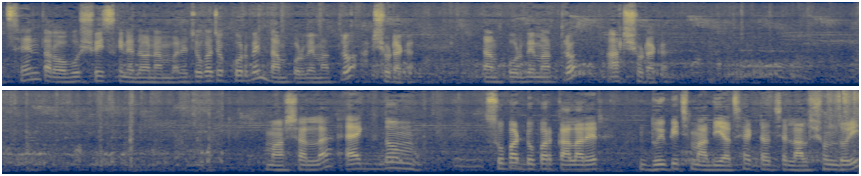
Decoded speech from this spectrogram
আছেন, তারা অবশ্যই স্ক্রিনে দেওয়া নাম্বারে যোগাযোগ করবেন। দাম পড়বে মাত্র আটশো টাকা। দাম পড়বে মাত্র আটশো টাকা। মার্শাল্লাহ একদম সুপার ডুপার কালারের দুই পিচ মাদি আছে। একটা হচ্ছে লাল সুন্দরী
